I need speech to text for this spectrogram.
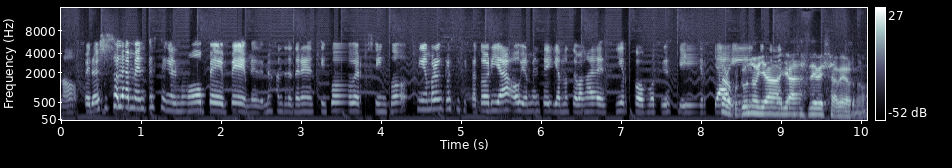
¿no? Pero eso solamente es en el modo PvP, me dejan entender en el 5 vs 5. Sin embargo, en clasificatoria, obviamente ya no te van a decir cómo tienes que ir. Ya Claro, porque uno ya, ya debe saber, ¿no?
